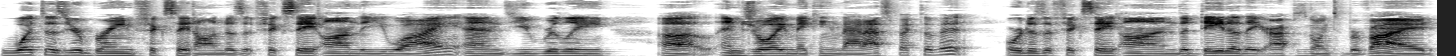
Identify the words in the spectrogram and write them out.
what does your brain fixate on? Does it fixate on the UI and you really uh, enjoy making that aspect of it? Or does it fixate on the data that your app is going to provide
